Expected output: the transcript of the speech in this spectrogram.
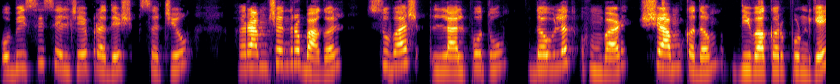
ओबीसी सेलचे प्रदेश सचिव रामचंद्र बागल सुभाष लालपोतू दौलत हुंबाड श्याम कदम दिवाकर पुंडगे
